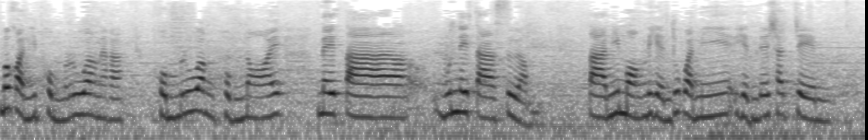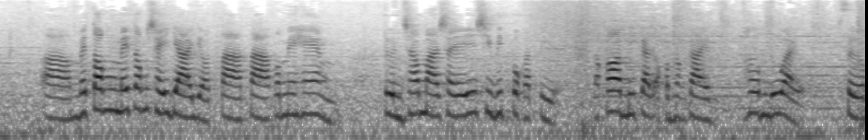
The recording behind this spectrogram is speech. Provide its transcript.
เมื่อก่อนนี้ผมร่วงนะคะ ผมร่วงผมน้อยในตาวุ้นในตาเสื่อม ตานี่มองไม่เห็นทุกวันนี้เห็นได้ชัดเจน ไม่ต้องไม่ต้องใช้ยาหยอดตาตาก็ไม่แห้ง ตื่นเช้ามาใช้ชีวิตปกติ แล้วก็มีการออกกำลังกายเพิ่มด้วย เสริม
